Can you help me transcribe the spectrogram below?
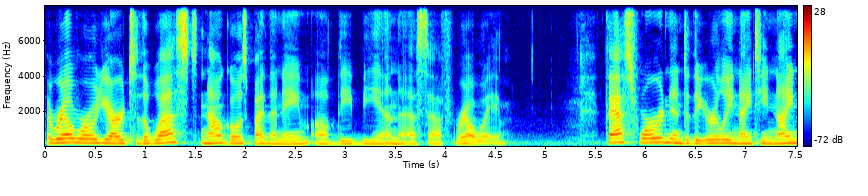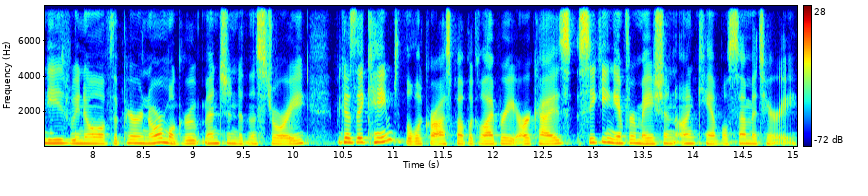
The railroad yard to the west now goes by the name of the BNSF Railway. Fast forward into the early 1990s, we know of the paranormal group mentioned in the story because they came to the La Crosse Public Library archives seeking information on Campbell Cemetery.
